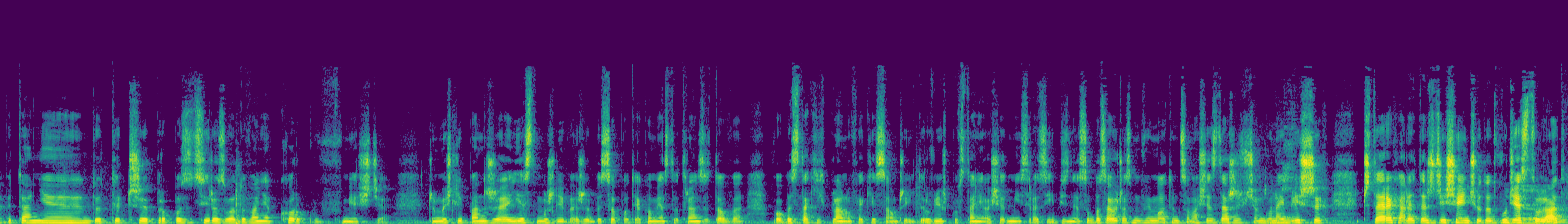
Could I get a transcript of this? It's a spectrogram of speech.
pytanie dotyczy propozycji rozładowania korków w mieście. Czy myśli Pan, że jest możliwe, żeby Sopot jako miasto tranzytowe wobec takich planów, jakie są, czyli również powstania osi administracji i biznesu, bo cały czas mówimy o tym, co ma się zdarzyć w ciągu najbliższych czterech, ale też 10 do 20 Nie, lat.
